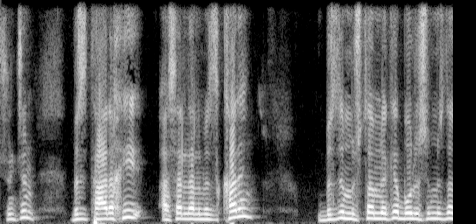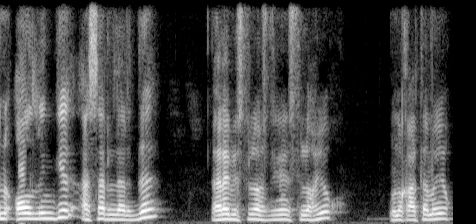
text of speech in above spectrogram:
Shuning uchun bizni tarixiy asarlarimizni qarang bizni mustamlaka bo'lishimizdan oldingi asarlarda arab istilosi degan istiloh yo'q unaqa atama yo'q.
